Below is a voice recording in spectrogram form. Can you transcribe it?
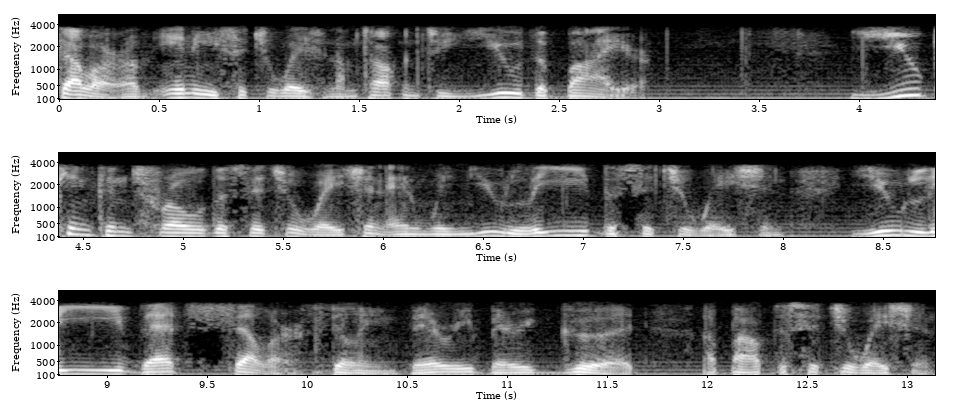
seller of any situation. I'm talking to you, the buyer. You can control the situation, and when you leave the situation, you leave that seller feeling very, very good about the situation.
